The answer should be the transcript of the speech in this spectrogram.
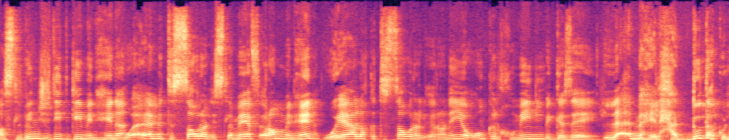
أصل بن جديد جه من هنا وقامت الثورة الإسلامية في إيران من هنا وايه علاقة الثورة الإيرانية وأنكل خميني بالجزائر. لا ما هي الحدوتة كلها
